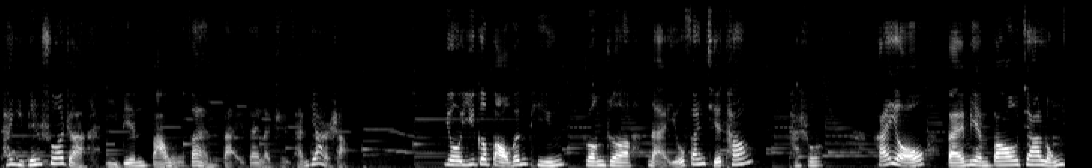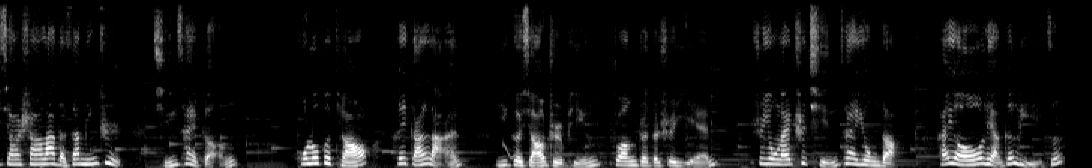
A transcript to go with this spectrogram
他一边说着，一边把午饭摆在了纸餐垫上。有一个保温瓶，装着奶油番茄汤。他说：“还有白面包加龙虾沙拉的三明治，芹菜梗、胡萝卜条、黑橄榄。一个小纸瓶，装着的是盐，是用来吃芹菜用的。还有两个李子。”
